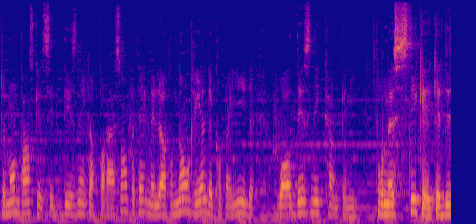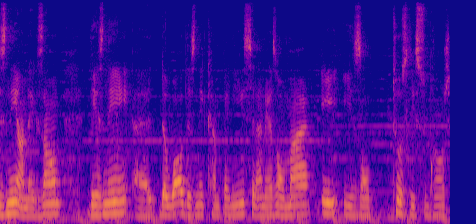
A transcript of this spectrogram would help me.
tout le monde pense que c'est Disney Corporation peut-être, mais leur nom réel de compagnie est de Walt Disney Company. Pour ne citer que, Disney en exemple, Disney, euh, The Walt Disney Company, c'est la maison mère et ils ont tous des sous-branches.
